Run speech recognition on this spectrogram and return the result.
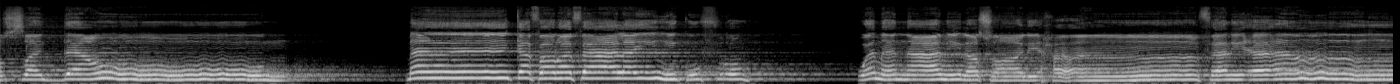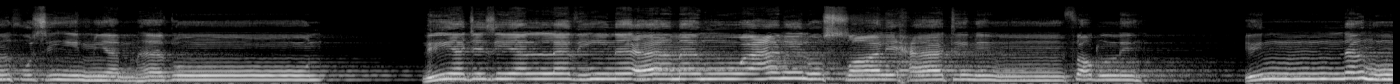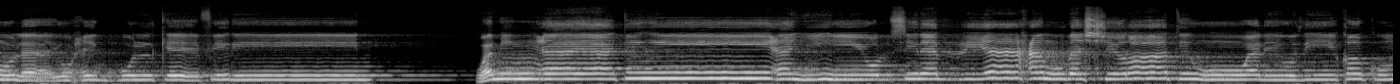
يصدعون من كفر فعليه كفره ومن عمل صالحا فلأنفسهم يمهدون. ليجزي الذين آمنوا وعملوا الصالحات من فضله إنه لا يحب الكافرين. ومن آياته أن ليرسل الرياح مبشرات وليذيقكم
